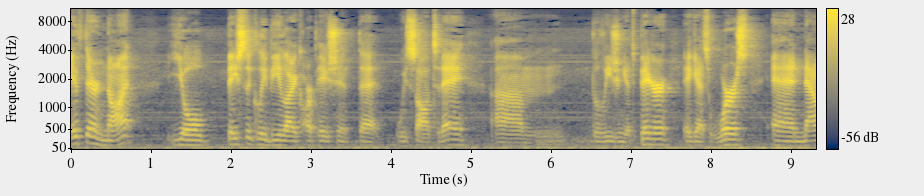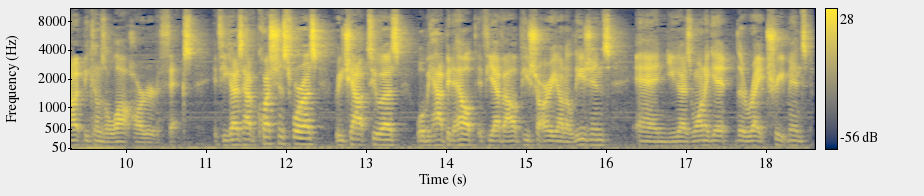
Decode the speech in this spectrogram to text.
if they're not, you'll basically be like our patient that we saw today. Um, the lesion gets bigger, it gets worse, and now it becomes a lot harder to fix. If you guys have questions for us, reach out to us. We'll be happy to help. If you have alopecia areata lesions and you guys want to get the right treatments,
